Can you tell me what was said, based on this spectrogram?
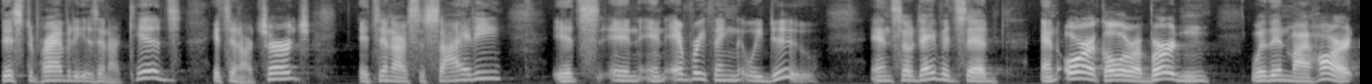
This depravity is in our kids, it's in our church, it's in our society, it's in, in everything that we do. And so David said, An oracle or a burden within my heart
